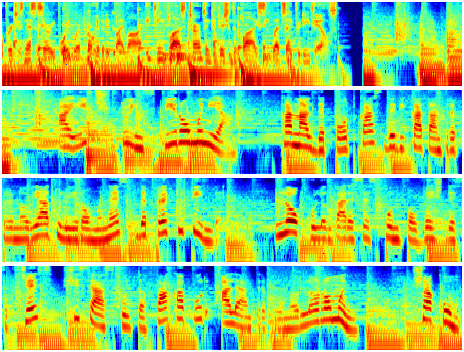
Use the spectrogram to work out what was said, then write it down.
No purchase necessary. Void where prohibited by law. 18 plus terms and conditions apply. See website for details. Aici tu inspiri România, canal de podcast dedicat antreprenoriatului românesc de pretutindeni, locul în care se spun povești de succes și se ascultă facapuri ale antreprenorilor români. Și acum,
